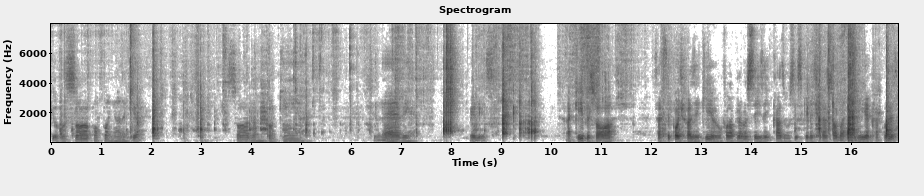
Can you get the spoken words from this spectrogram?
que eu vou só acompanhando aqui, ó. Só dando um toquinho. De leve. Beleza. Aqui, pessoal, ó. Sabe o que você pode fazer aqui? Eu vou falar pra vocês aí, caso vocês queiram tirar sua bateria, aquela coisa.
